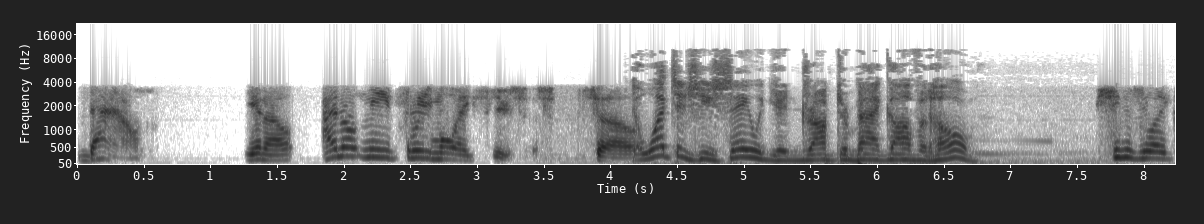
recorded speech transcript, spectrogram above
down. You know, I don't need three more excuses. So What did she say when you dropped her back off at home? she was like,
